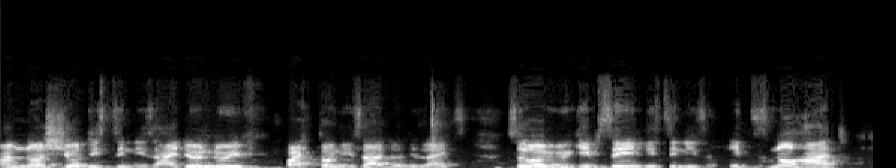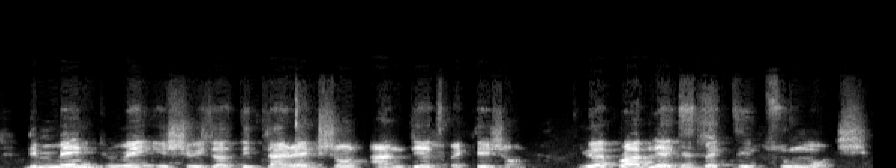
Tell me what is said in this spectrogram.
I'm not sure this thing is. I don't know if Python is hard or the likes. So when people keep saying this thing is, it's not hard. The main main issue is just the direction and the expectation. You are probably expecting yes. too much.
